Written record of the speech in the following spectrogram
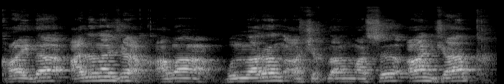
kayda alınacak ama bunların açıklanması ancak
